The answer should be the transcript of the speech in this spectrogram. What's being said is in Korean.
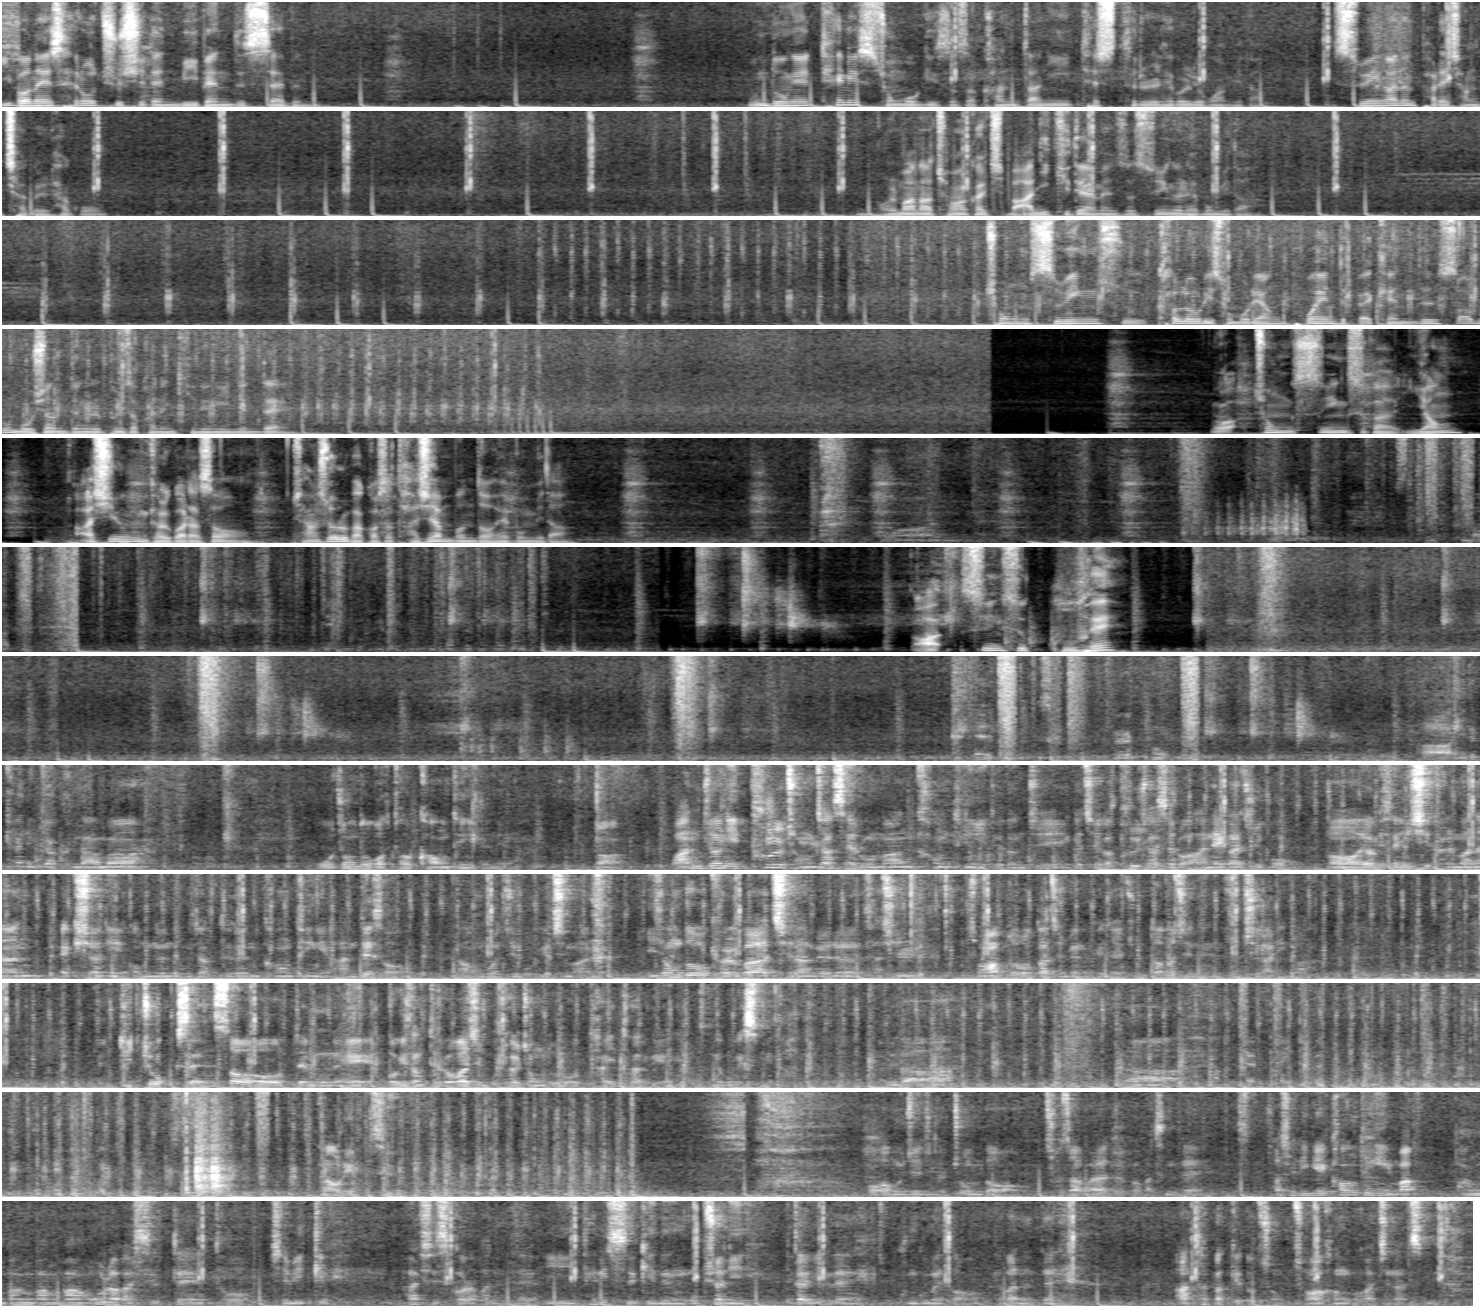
이번에 새로 출시된 미밴드 7 운동에 테니스 종목이 있어서 간단히 테스트를 해보려고 합니다. 스윙하는 팔에 장착을 하고 음, 얼마나 정확할지 많이 기대하면서 스윙을 해봅니다. 총 스윙 수, 칼로리 소모량, 포핸드, 백핸드, 서브 모션 등을 분석하는 기능이 있는데 와, 총 스윙 수가 0? 아쉬운 결과라서 장소를 바꿔서 다시 한 번 더 해봅니다. 아, 스윙 수 9회? 아 이렇게 하니까 그나마 5 정도가 더 카운팅이 되네요. 어, 완전히 풀 정자세로만 카운팅이 되든지 이게 제가 풀 자세로 안 해가지고 어, 여기서 인식할 만한 액션이 없는 동작들은 카운팅이 안 돼서 나온 건지 모르겠지만 이 정도 결과치라면은 사실 정확도로 따지면 굉장히 좀 떨어지는 수치가 아닌가. 뒤쪽 센서 때문에 더 이상 들어가지 못할 정도로 타이트하게 해보겠습니다. 갑니다. 하나, 나우리 수 뭐가 문제인지를 좀 더 찾아봐야 될 것 같은데 사실 이게 카운팅이 막 방방방방 올라갔을 때 더 재밌게 할 수 있을 거라 봤는데 이 테니스 기능 옵션이 있다길래 좀 궁금해서 해봤는데 안타깝게도 좀 정확한 것 같지는 않습니다.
